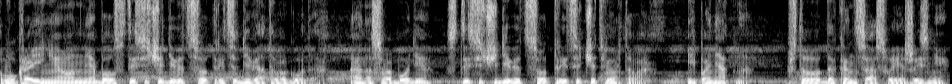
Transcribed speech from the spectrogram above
В Украине он не был с 1939 года, а на свободе с 1934. И понятно, что до конца своей жизни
